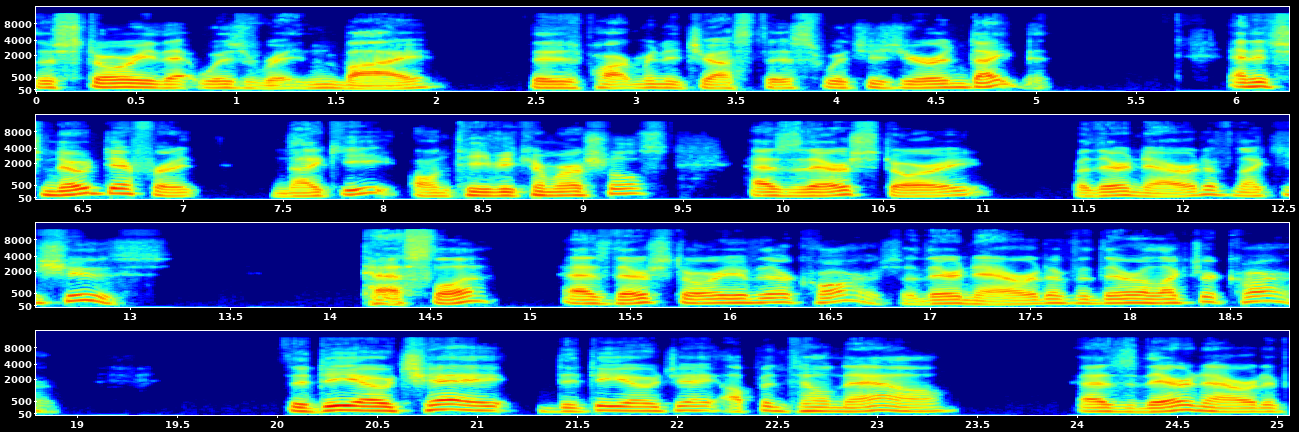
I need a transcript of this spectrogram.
the story that was written by the Department of Justice, which is your indictment. And it's no different. Nike on TV commercials has their story or their narrative Nike shoes. Tesla has their story of their cars or their narrative of their electric car. The DOJ, the DOJ up until now as their narrative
